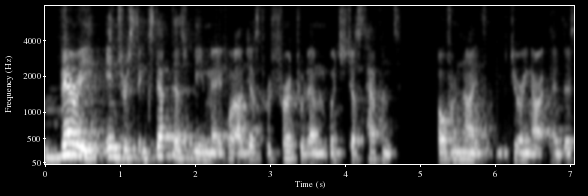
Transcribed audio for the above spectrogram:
very interesting step that's being made. Well, I'll just refer to them, which just happened overnight during our uh, this,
